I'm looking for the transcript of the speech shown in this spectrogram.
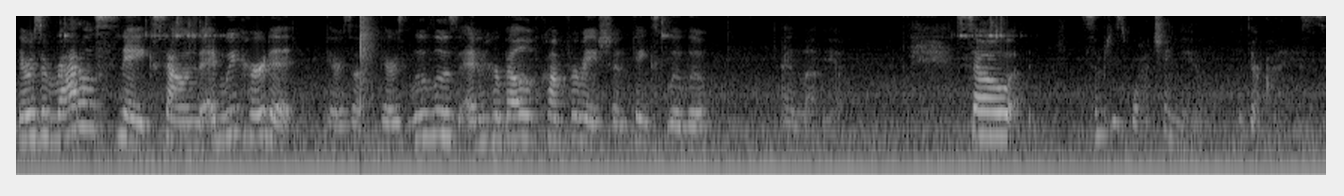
There was a rattlesnake sound and we heard it. There's a there's Lulu's and her bell of confirmation. Thanks, Lulu. I love you. So somebody's watching you with their eyes.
